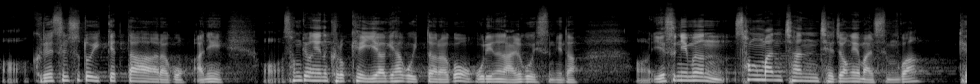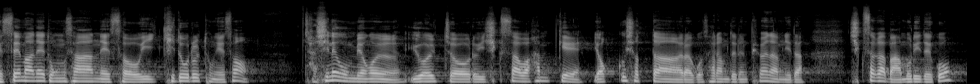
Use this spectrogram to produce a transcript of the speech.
어, 그랬을 수도 있겠다라고 아니 어, 성경에는 그렇게 이야기하고 있다라고 우리는 알고 있습니다. 어, 예수님은 성만찬 제정의 말씀과 겟세만의 동산에서의 기도를 통해서 자신의 운명을 유월절의 식사와 함께 엮으셨다라고 사람들은 표현합니다. 식사가 마무리되고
